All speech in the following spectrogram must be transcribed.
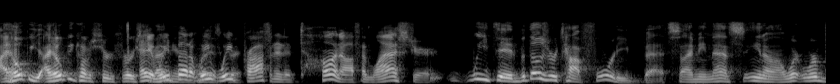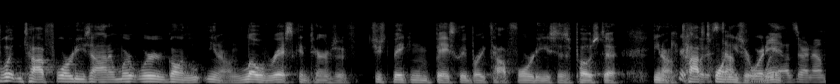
I hope he I hope he comes through first. Hey, we bet we we profited a ton off him last year. We did, but those were top forty bets. I mean, that's you know we're we're putting top forties on him. We're we're going you know low risk in terms of just making basically break top forties as opposed to you know top twenties or win. odds are now.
